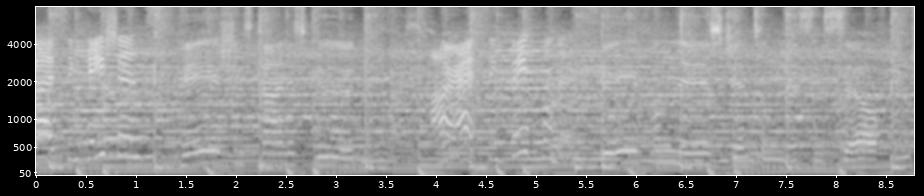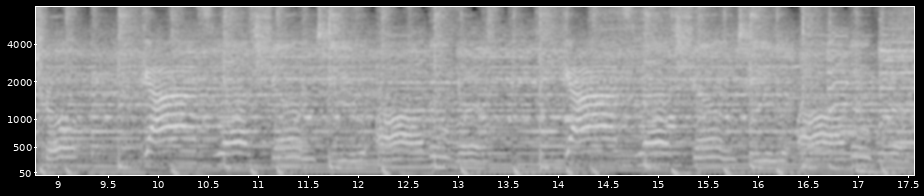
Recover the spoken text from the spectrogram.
guys. Sing patience. Patience, kindness, goodness. All right, sing faithfulness. Faithfulness, gentleness, and self-control. God's love shown to all the world. God's love shown to all the world.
